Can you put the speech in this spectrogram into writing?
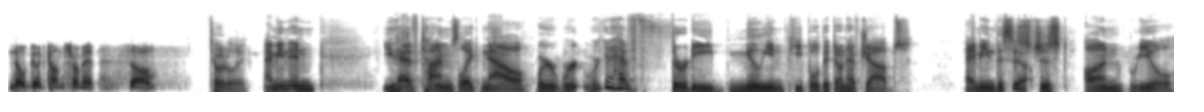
no good comes from it. So totally. I mean, and you have times like now where we're we're gonna have thirty million people that don't have jobs. I mean, this is yeah. just unreal.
